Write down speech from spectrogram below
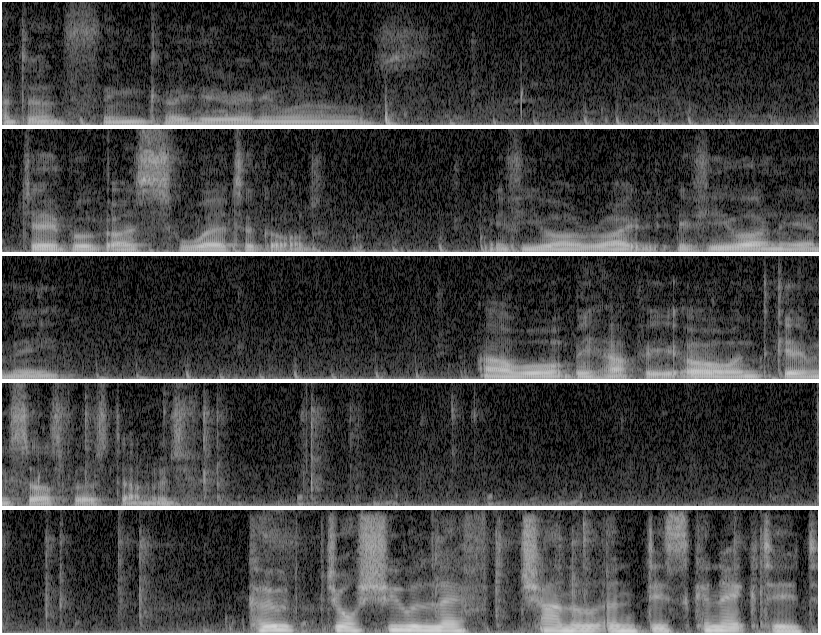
I don't think I hear anyone else. J-Bug, I swear to God, if you are right, if you are near me, I won't be happy. Oh, and GamingStarr's first damage. Code Joshua left channel and disconnected.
